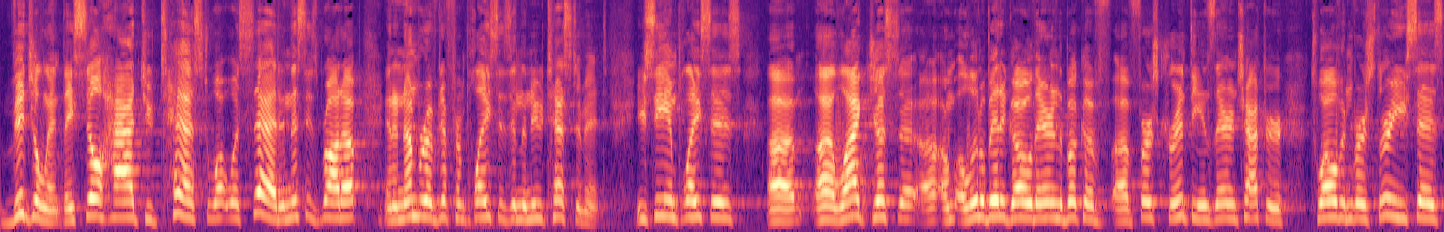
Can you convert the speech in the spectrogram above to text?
vigilant. They still had to test what was said. And this is brought up in a number of different places in the New Testament. You see, in places uh, uh, like just a, a, a, little bit ago there in the book of uh, 1 Corinthians, there in chapter 12 and verse 3, he says,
